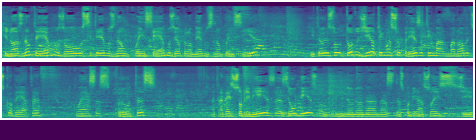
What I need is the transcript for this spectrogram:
que nós não temos, ou se temos, não conhecemos, eu pelo menos não conhecia. Então eu todo dia eu tenho uma surpresa, tenho uma, uma nova descoberta com essas frutas, através de sobremesas, ou mesmo no, no, nas, nas, combinações de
